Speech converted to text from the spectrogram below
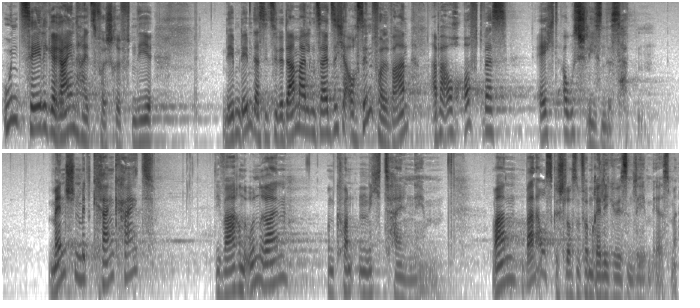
unzählige Reinheitsvorschriften, die neben dem, dass sie zu der damaligen Zeit sicher auch sinnvoll waren, aber auch oft was echt Ausschließendes hatten. Menschen mit Krankheit, die waren unrein und konnten nicht teilnehmen waren, waren ausgeschlossen vom religiösen Leben erstmal.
